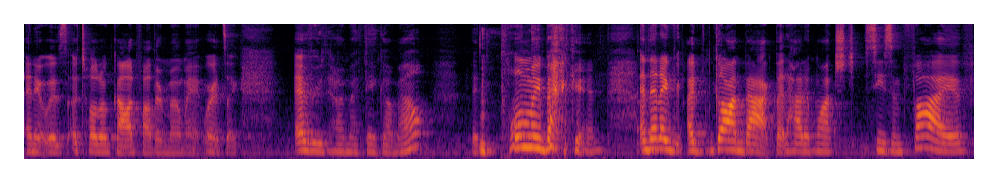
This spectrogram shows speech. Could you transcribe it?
And it was a total Godfather moment where it's like, every time I think I'm out, they pull me back in. And then I, I've gone back, but hadn't watched season five.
